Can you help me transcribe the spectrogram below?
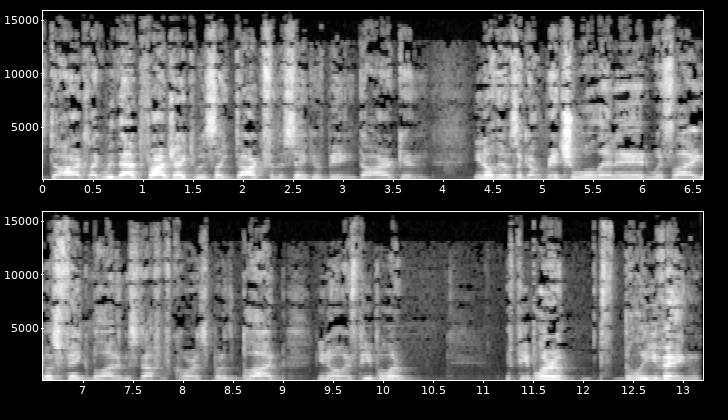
it's dark. Like with that project was like dark for the sake of being dark, and you know there was like a ritual in it with like it was fake blood and stuff, of course, but it's blood. You know, if people are if people are believing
